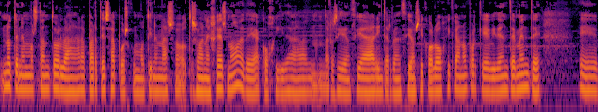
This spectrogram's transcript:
no tenemos tanto la, parte esa pues como tienen las otras ONGs no de acogida residencial intervención psicológica no porque evidentemente eh,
